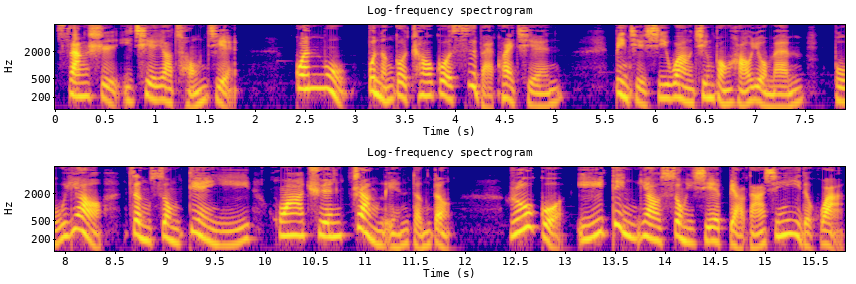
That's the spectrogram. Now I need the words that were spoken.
丧事一切要从简，棺木不能够超过四百块钱，并且希望亲朋好友们不要赠送电仪、花圈、帐帘等等。如果一定要送一些表达心意的话，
